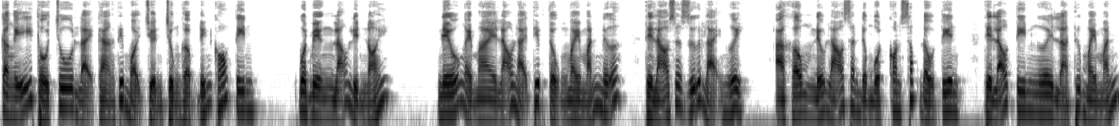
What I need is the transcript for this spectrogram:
Càng nghĩ Thổ Chu lại càng thấy mọi chuyện trùng hợp đến khó tin Một miệng lão liền nói Nếu ngày mai lão lại tiếp tục may mắn nữa thì lão sẽ giữ lại ngươi. À không, nếu lão săn được một con sóc đầu tiên, thì lão tin ngươi là thứ may mắn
